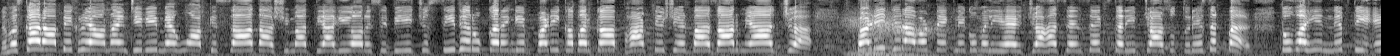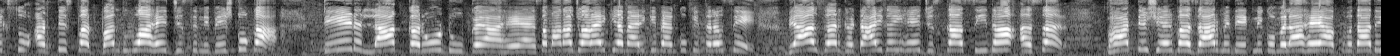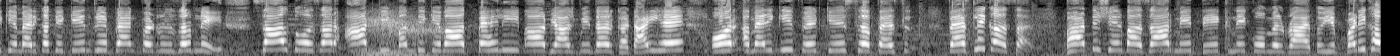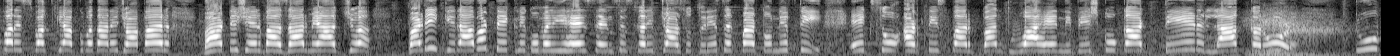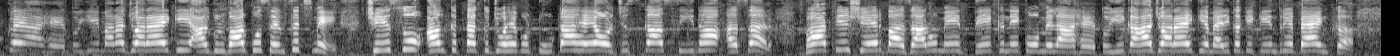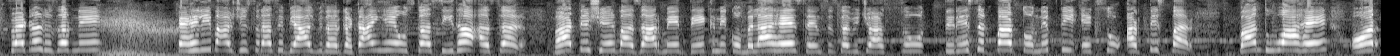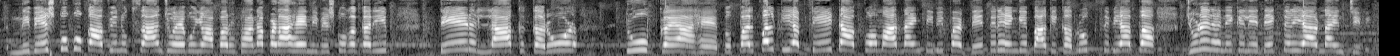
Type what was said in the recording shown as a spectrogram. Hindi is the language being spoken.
नमस्कार, आप देख रहे हैं ऑनलाइन टीवी मैं हूँ आपके साथ आशिमा त्यागी और इसी बीच सीधे रुक करेंगे बड़ी खबर का। भारतीय शेयर बाज़ार में आज बड़ी गिरावट देखने को मिली है, जहाँ सेंसेक्स करीब चार पर तो वहीं निफ्टी 138 पर बंद हुआ है, जिससे निवेशकों का डेढ़ लाख करोड़ डूब गया है। ऐसा माना जा रहा है कि अमेरिकी बैंकों की तरफ़ से ब्याज दर घटाई गई है, जिसका सीधा असर भारतीय शेयर बाज़ार में देखने को मिला है। आपको बता दें कि अमेरिका के केंद्रीय बैंक फेडरल रिज़र्व ने साल 2008 की मंदी के बाद पहली बार ब्याज में दर घटाई है और अमेरिकी फेड के इस फैसले, फैसले का असर भारतीय शेयर बाज़ार में देखने को मिल रहा है। तो ये बड़ी खबर इस वक्त की आपको बता रहे जहाँ पर भारतीय शेयर बाज़ार में आज बड़ी गिरावट देखने को मिली है। सेंसेक्स करीब चार पर तो निफ्टी 138 पर बंद हुआ है। निवेशकों का डेढ़ लाख करोड़ डूब गया है। तो ये माना जा रहा है कि आज गुरुवार को सेंसेक्स में 600 अंक तक जो है वो टूटा है और जिसका सीधा असर भारतीय शेयर बाजारों में देखने को मिला है। तो ये कहा जा रहा है कि अमेरिका के केंद्रीय बैंक, फेडरल रिज़र्व ने पहली बार जिस तरह से ब्याज में दर घटाई है, उसका सीधा असर भारतीय शेयर बाज़ार में देखने को मिला है। सेंसेक्स का भी चार पर तो निफ्टी 138 पर बंद हुआ है और निवेशकों को काफ़ी नुकसान जो है वो यहाँ पर उठाना पड़ा है। निवेशकों का करीब डेढ़ लाख करोड़ डूब गया है। तो पल पल की अपडेट आपको हम आर नाइन टीवी पर देते रहेंगे। बाकी खबरों से भी आप जुड़े रहने के लिए देखते रहिए आर नाइन टीवी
